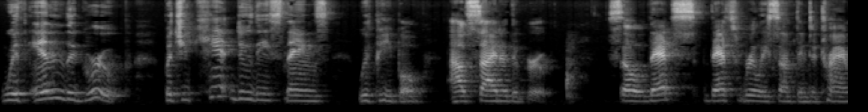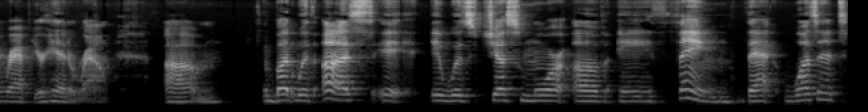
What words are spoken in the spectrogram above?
within the group, but you can't do these things with people outside of the group. So that's that's really something to try and wrap your head around. Um, but with us, it, it was just more of a thing that wasn't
